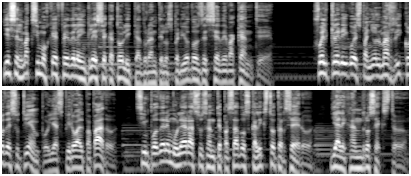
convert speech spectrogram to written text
y es el máximo jefe de la Iglesia Católica durante los periodos de sede vacante. Fue el clérigo español más rico de su tiempo y aspiró al papado, sin poder emular a sus antepasados Calixto III y Alejandro VI.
